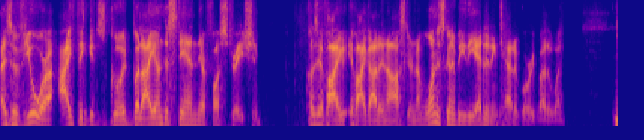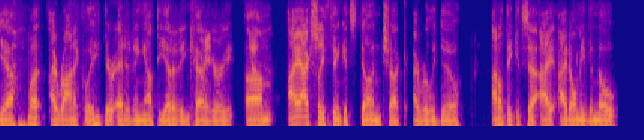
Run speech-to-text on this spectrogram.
as a viewer, I think it's good, but I understand their frustration because if I if I got an Oscar, and one is going to be the editing category, by the way. Yeah, well, ironically, they're editing out the editing category. Yeah. Um, I actually think it's done, Chuck. I really do. I don't think it's. I I don't even know.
